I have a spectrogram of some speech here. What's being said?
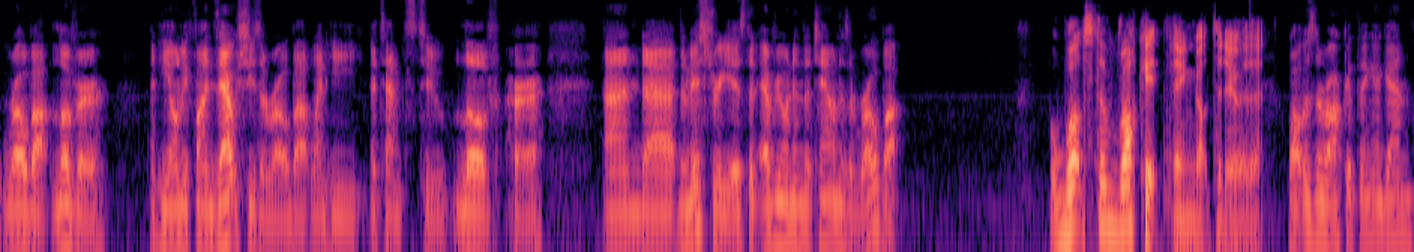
robot lover, and he only finds out she's a robot when he attempts to love her and uh, the mystery is that everyone in the town is a robot. What's the rocket thing got to do with it? What was the rocket thing again?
